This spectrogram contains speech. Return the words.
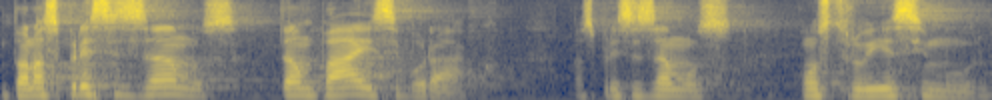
Então nós precisamos tampar esse buraco, nós precisamos construir esse muro.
